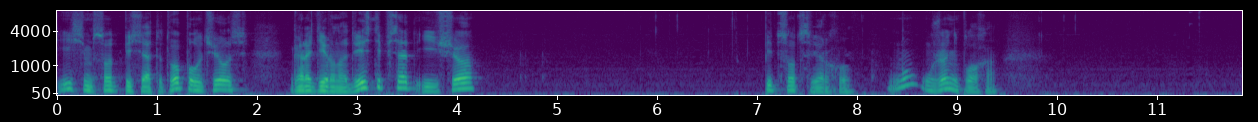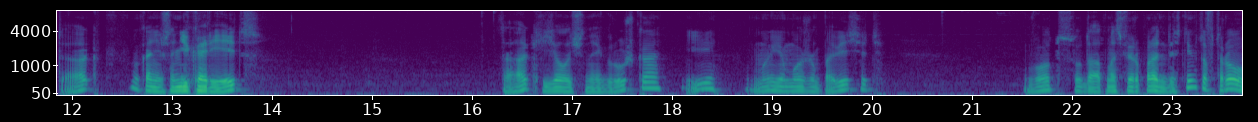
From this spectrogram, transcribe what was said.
И 750. Итого получилось гарантированно 250 и еще 500 сверху. Ну, уже неплохо. Так, ну, конечно, не кореец. Так, елочная игрушка. И мы ее можем повесить вот сюда. Атмосфера праздника достигнута второго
